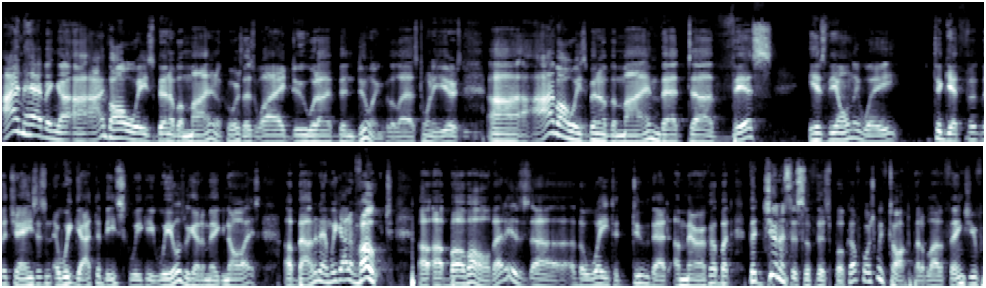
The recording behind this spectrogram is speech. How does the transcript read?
I'm having, a, I've always been of a mind, and of course, that's why I do what I've been doing for the last 20 years. Uh, I've always been of the mind that uh, this is the only way to get the, the changes. We got to be squeaky wheels. We got to make noise about it, and we got to vote uh, above all. That is uh, the way to do that, America. But the genesis of this book, of course, we've talked about a lot of things. You've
